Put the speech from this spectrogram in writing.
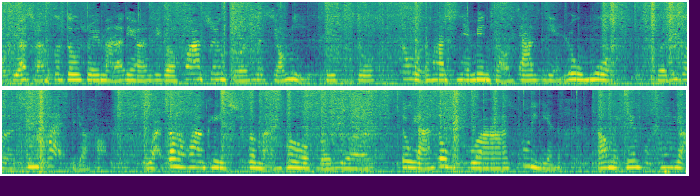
我比较喜欢喝粥，所以买了点这个花生和这个小米可以煮粥。中午的话吃点面条，加点肉末和这个青菜比较好。晚上的话可以吃个馒头和这个。豆芽、豆腐啊，素一点的，然后每天补充两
